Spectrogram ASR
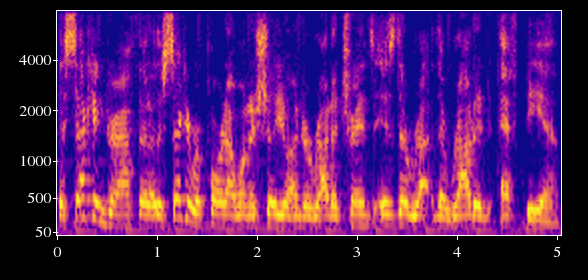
The second graph that, or the second report I want to show you under routed trends is the, the routed FBM.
